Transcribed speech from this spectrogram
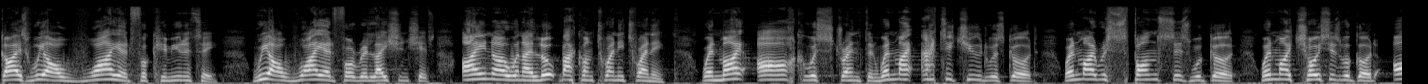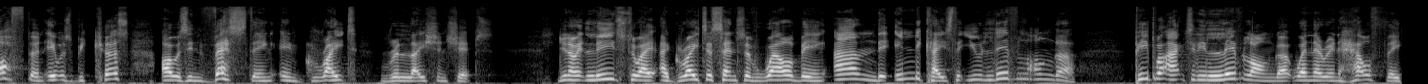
Guys, we are wired for community. We are wired for relationships. I know when I look back on 2020, when my arc was strengthened, when my attitude was good, when my responses were good, when my choices were good, often it was because I was investing in great relationships. You know, it leads to a, a greater sense of well being and it indicates that you live longer. People actually live longer when they're in healthy,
